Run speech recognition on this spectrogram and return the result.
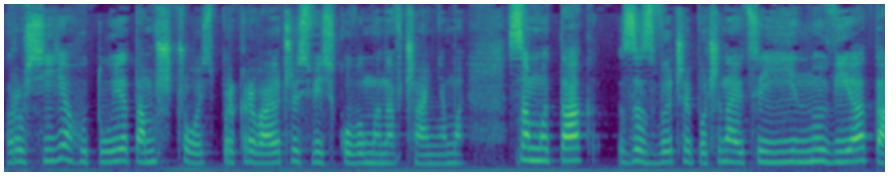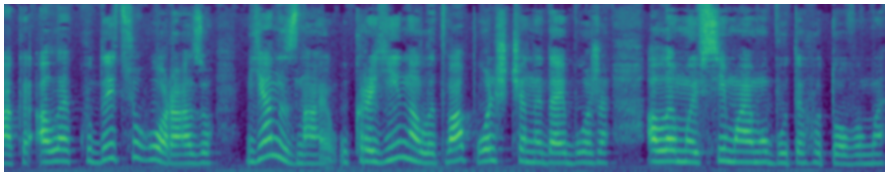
Росія готує там щось, прикриваючись військовими навчаннями. Саме так зазвичай починаються її нові атаки. Але куди цього разу? Я не знаю. Україна, Литва, Польща, не дай Боже. Але ми всі маємо бути готовими.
